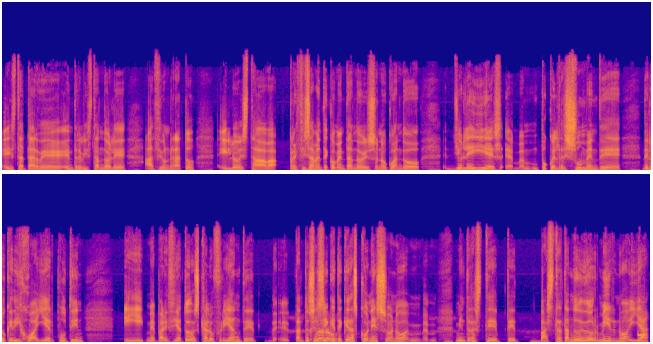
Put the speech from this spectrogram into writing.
esta tarde entrevistándole hace un rato y lo estaba precisamente comentando eso, ¿no? Cuando yo leí es, eh, un poco el resumen de, de lo que dijo ayer Putin y me parecía todo escalofriante. Tanto es así que te quedas con eso, ¿no? Mientras te, vas tratando de dormir, ¿no? Y ya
